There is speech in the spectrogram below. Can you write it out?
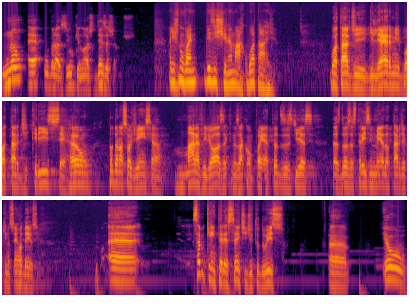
não é o Brasil que nós desejamos. A gente não vai desistir, né, Marco? Boa tarde. Boa tarde, Guilherme. Boa tarde, Cris, Serrão, toda a nossa audiência maravilhosa que nos acompanha todos os dias, das duas às três e meia da tarde aqui no Sem Rodeios. É, Sabe o que é interessante de tudo isso? Uh, eu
